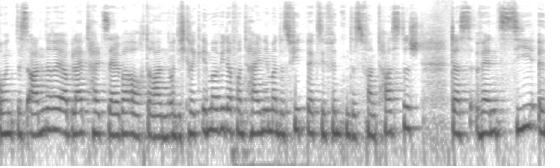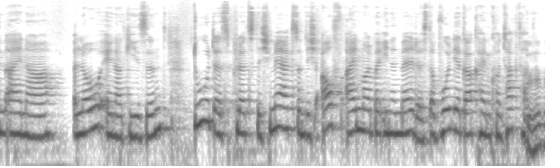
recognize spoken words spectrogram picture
Und das andere, er bleibt halt selber auch dran. Und ich kriege immer wieder von Teilnehmern das Feedback, sie finden das fantastisch, dass wenn sie in einer Low-Energie sind, du das plötzlich merkst und dich auf einmal bei ihnen meldest, obwohl ihr gar keinen Kontakt hattet. Mhm.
